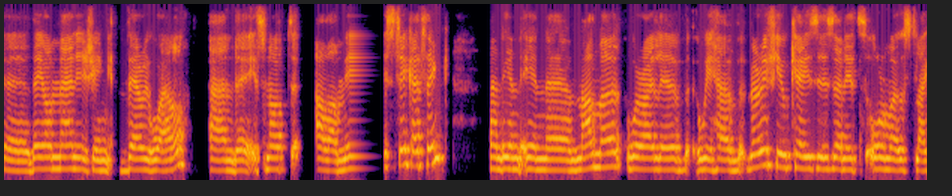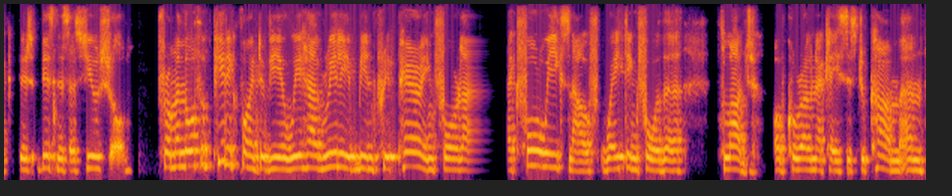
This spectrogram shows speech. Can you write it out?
uh, they are managing very well and uh, it's not alarmistic, I think. And in, in uh, Malmö, where I live, we have very few cases and it's almost like business as usual. From an orthopedic point of view, we have really been preparing for like, like four weeks now, waiting for the flood of corona cases to come. And,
